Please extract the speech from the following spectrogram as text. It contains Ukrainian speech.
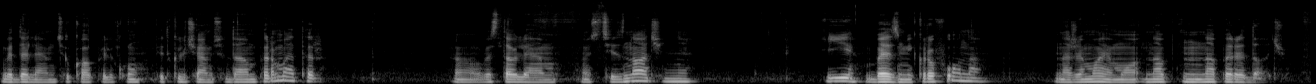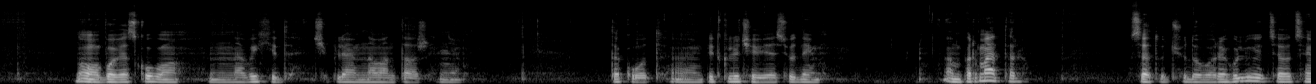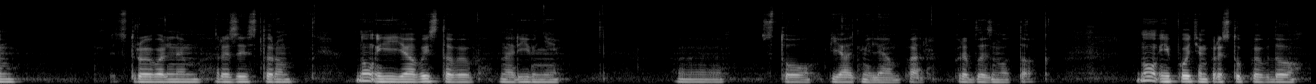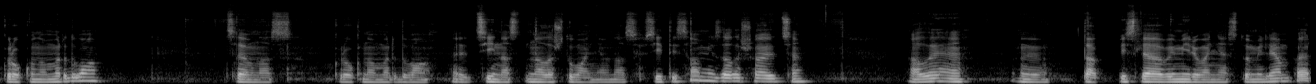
Видаляємо цю капельку, підключаємо сюди амперметр. Е, Виставляємо ось ці значення. І без мікрофона нажимаємо на, на передачу. Ну, обов'язково на вихід чіпляємо навантаження. Так от, е, підключив я сюди амперметр. Все тут чудово регулюється оцим підстроювальним резистором. Ну і я виставив на рівні е, 105 мА, приблизно так. Ну і потім приступив до кроку номер 2 Це в нас крок номер 2 Ці налаштування у нас всі ті самі залишаються. Але е, так, після вимірювання 100 мА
